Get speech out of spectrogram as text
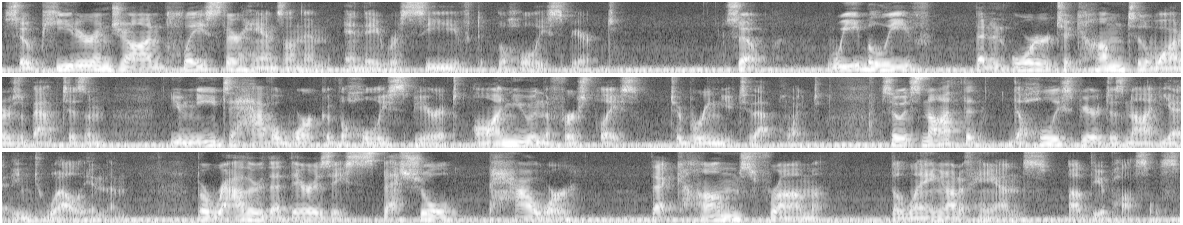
So Peter and John placed their hands on them and they received the Holy Spirit. So we believe that in order to come to the waters of baptism, you need to have a work of the Holy Spirit on you in the first place to bring you to that point. So it's not that the Holy Spirit does not yet indwell in them, but rather that there is a special power that comes from the laying out of hands of the apostles.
